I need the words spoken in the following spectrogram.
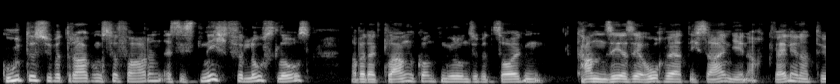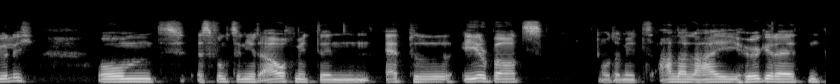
gutes Übertragungsverfahren. Es ist nicht verlustlos, aber der Klang konnten wir uns überzeugen, kann sehr, sehr hochwertig sein, je nach Quelle natürlich. Und es funktioniert auch mit den Apple Earbuds oder mit allerlei Hörgeräten.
